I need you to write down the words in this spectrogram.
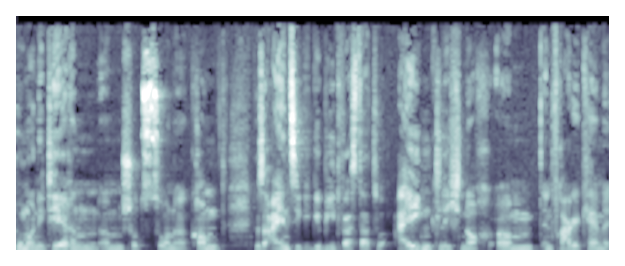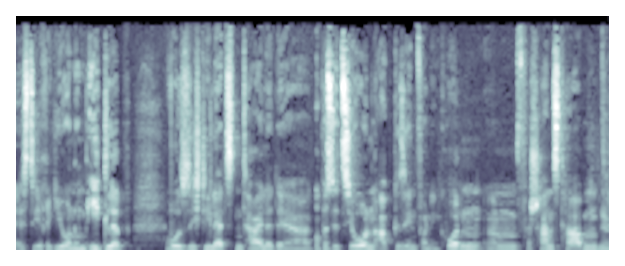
humanitären ähm, Schutzzone kommt. Das einzige Gebiet, was dazu eigentlich noch ähm, in Frage käme, ist die Region um Idlib, wo sich die letzten Teile der Opposition, abgesehen von den Kurden, ähm, verschanzt haben. Ja.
